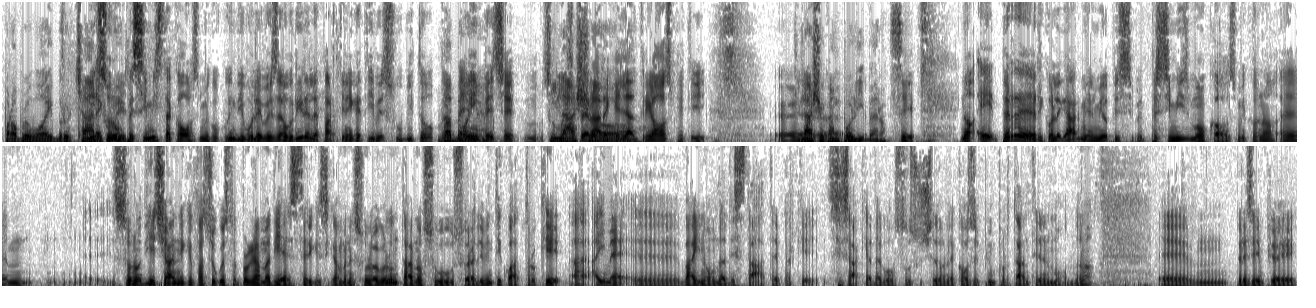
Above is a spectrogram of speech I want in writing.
proprio vuoi bruciare... Io sono que... un pessimista cosmico, quindi volevo esaurire le parti negative subito, per poi invece insomma, lascio... sperare che gli altri ospiti Ti lascio campo libero. Sì. No, e per ricollegarmi al mio pessimismo cosmico, no? ehm, sono dieci anni che faccio questo programma di esteri che si chiama Nessun Luogo Lontano su, su Radio 24 che, ahimè, eh, va in onda d'estate perché si sa che ad agosto succedono le cose più importanti nel mondo, no? eh, per esempio eh,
